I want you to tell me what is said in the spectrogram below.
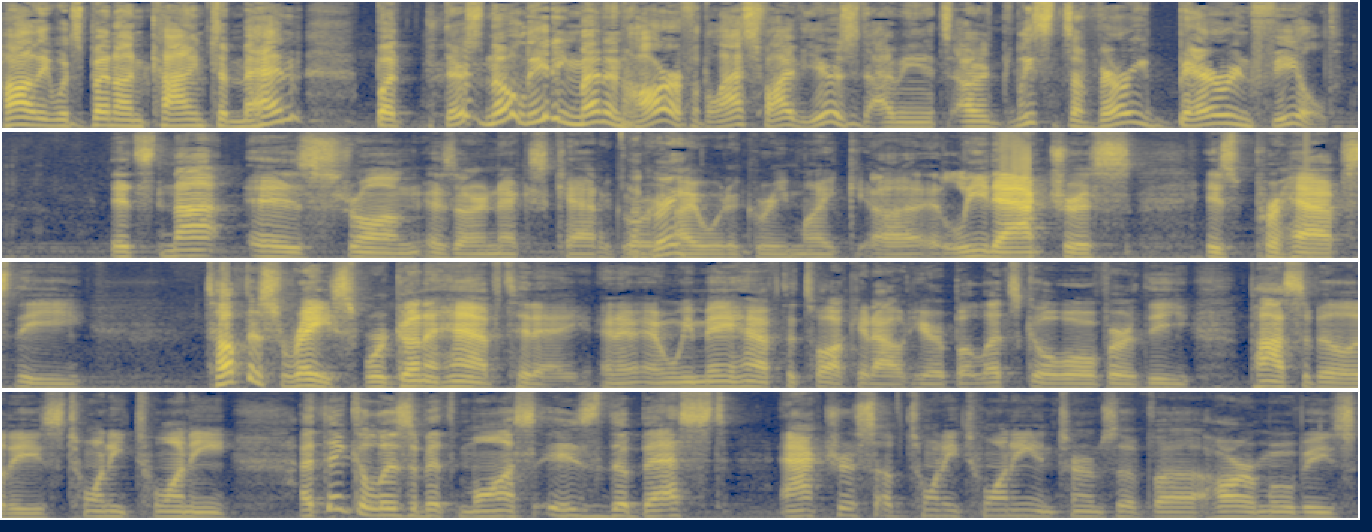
Hollywood's been unkind to men, but there's no leading men in horror for the last five years. I mean, it's or at least it's a very barren field. It's not as strong as our next category. I would agree, Mike. Uh, lead actress is perhaps the toughest race we're going to have today, and, and we may have to talk it out here. But let's go over the possibilities. 2020. I think Elisabeth Moss is the best actress of 2020 in terms of uh, horror movies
